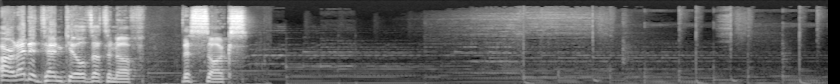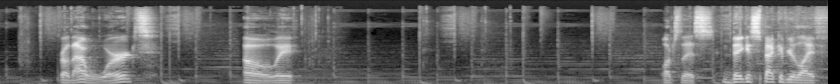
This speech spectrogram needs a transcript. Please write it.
Alright, I did 10 kills. That's enough. This sucks. Bro, that worked? Holy. Watch this. Biggest spec of your life.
